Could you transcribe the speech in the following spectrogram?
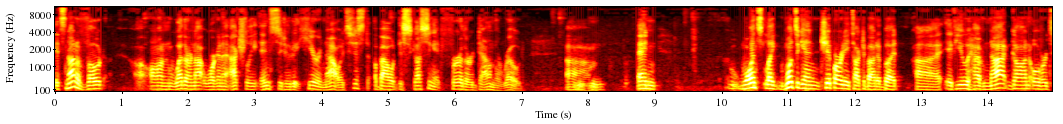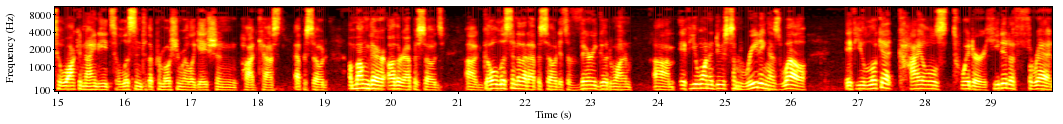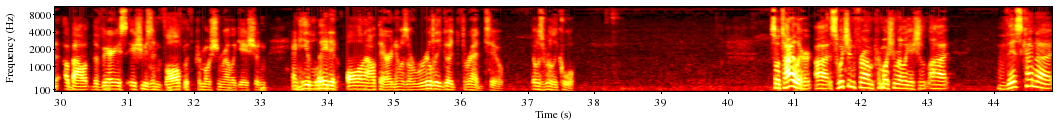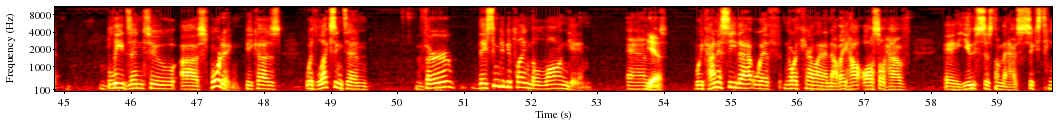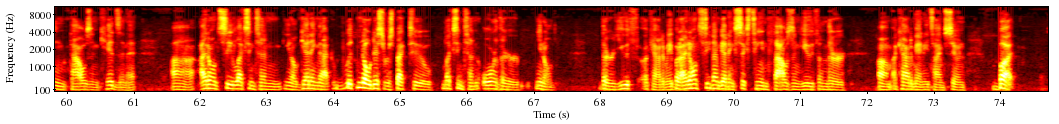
it's not a vote uh, on whether or not we're going to actually institute it here and now. It's just about discussing it further down the road. Um, mm-hmm. And once, like once again, Chip already talked about it, but uh, if you have not gone over to Walkin' 90 to listen to the promotion relegation podcast episode, among their other episodes, uh, go listen to that episode. It's a very good one. Um, if you want to do some reading as well, if you look at Kyle's Twitter, he did a thread about the various issues involved with promotion relegation, and he laid it all out there, and it was a really good thread too. It was really cool. So Tyler, uh, switching from promotion relegation, uh, this kind of bleeds into uh, sporting because with Lexington, they're they seem to be playing the long game, and yeah. we kind of see that with North Carolina now. They ha- also have a youth system that has sixteen thousand kids in it. Uh, I don't see Lexington, you know, getting that. With no disrespect to Lexington or their, you know, their youth academy, but I don't see them getting sixteen thousand youth in their um, academy anytime soon. But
